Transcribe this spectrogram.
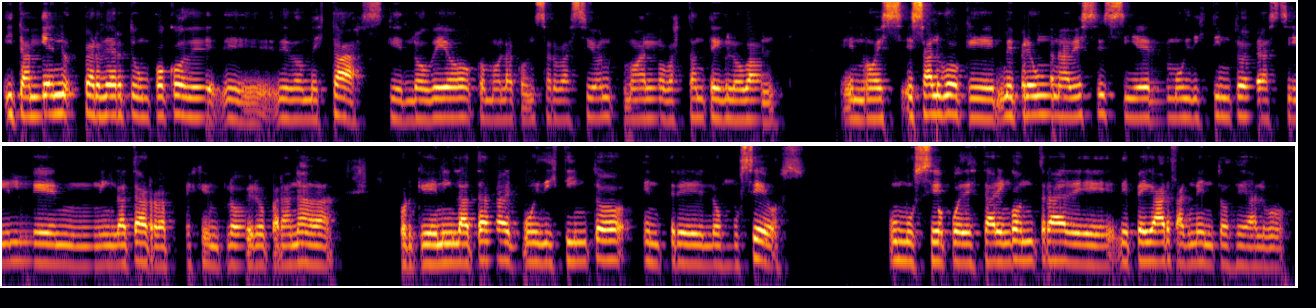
y también perderte un poco de, de, donde estás, que lo veo como la conservación como algo bastante global. Eh, no es, es, algo que me preguntan a veces si es muy distinto a Brasil en Inglaterra, por ejemplo, pero para nada, porque en Inglaterra es muy distinto entre los museos. Un museo puede estar en contra de, de pegar fragmentos de algo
